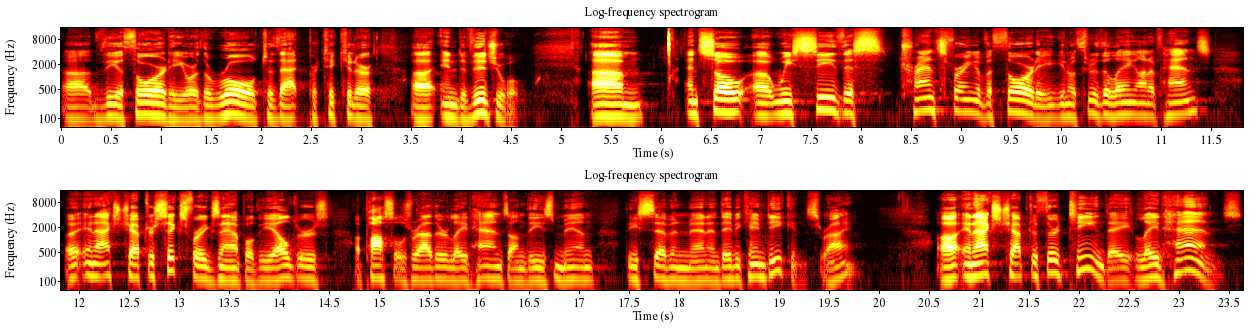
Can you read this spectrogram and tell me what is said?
uh, the authority or the role to that particular uh, individual. Um, and so uh, we see this transferring of authority you know, through the laying on of hands. Uh, in Acts chapter six, for example, the elders, apostles rather, laid hands on these men, these seven men, and they became deacons, right? Uh, in Acts chapter 13, they laid hands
